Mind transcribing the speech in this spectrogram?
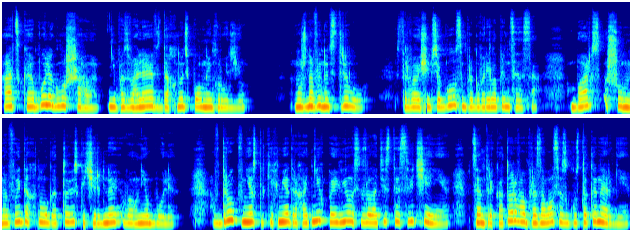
Адская боль оглушала, не позволяя вздохнуть полной грудью. «Нужно вынуть стрелу», — срывающимся голосом проговорила принцесса. Барс шумно выдохнул, готовясь к очередной волне боли. Вдруг в нескольких метрах от них появилось золотистое свечение, в центре которого образовался сгусток энергии.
